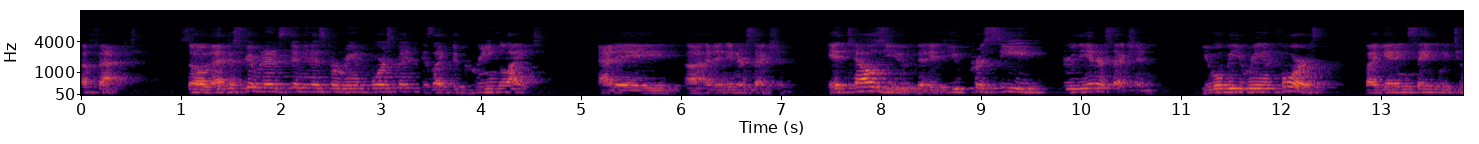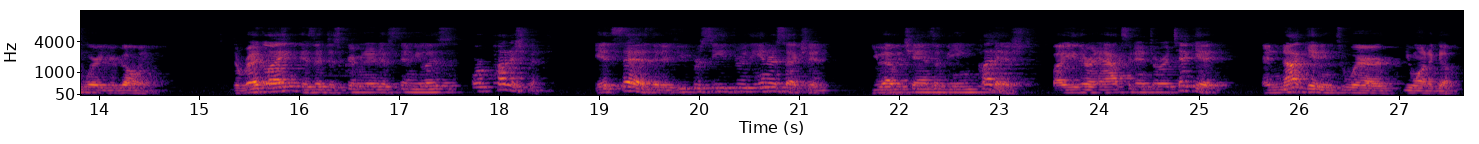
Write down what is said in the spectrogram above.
effect. So that discriminative stimulus for reinforcement is like the green light at a uh, at an intersection. It tells you that if you proceed through the intersection, you will be reinforced by getting safely to where you're going. The red light is a discriminative stimulus for punishment. It says that if you proceed through the intersection, you have a chance of being punished by either an accident or a ticket and not getting to where you want to go.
